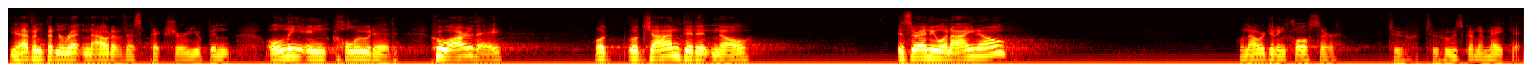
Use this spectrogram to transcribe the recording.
You haven't been written out of this picture, you've been only included. Who are they? Well, well John didn't know. Is there anyone I know? Well, now we're getting closer to, to who's going to make it.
